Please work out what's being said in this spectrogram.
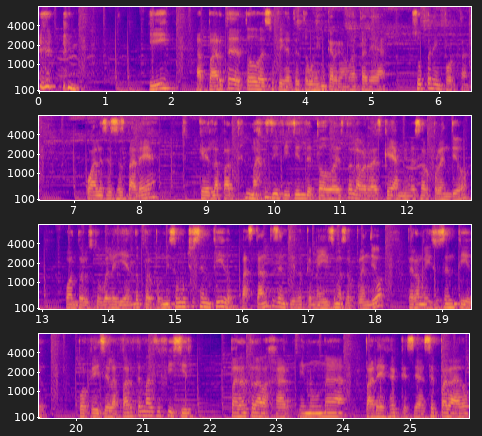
y aparte de todo eso, fíjate, te voy a encargar una tarea súper importante. ¿Cuál es esa tarea? Que es la parte más difícil de todo esto. La verdad es que a mí me sorprendió cuando lo estuve leyendo, pero pues me hizo mucho sentido, bastante sentido que me hizo, me sorprendió, pero me hizo sentido. Porque dice, la parte más difícil para trabajar en una pareja que se ha separado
